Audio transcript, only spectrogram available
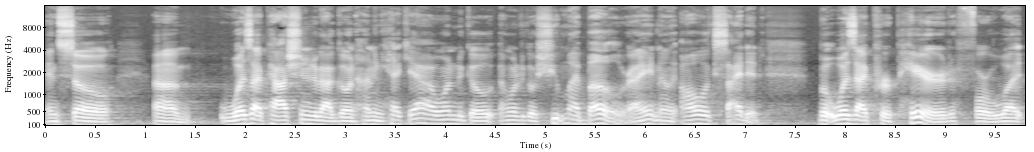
And so, um, was I passionate about going hunting? Heck yeah, I wanted to go. I wanted to go shoot my bow, right? And I'm all excited. But was I prepared for what?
